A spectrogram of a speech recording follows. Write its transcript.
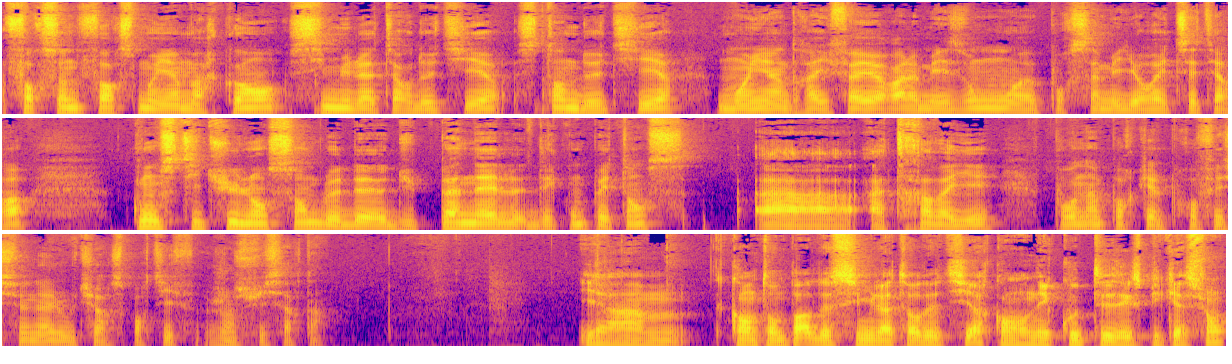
Force on force, moyen marquant, simulateur de tir, stand de tir, moyen dry fire à la maison euh, pour s'améliorer, etc. constitue l'ensemble du panel des compétences à, travailler pour n'importe quel professionnel ou tireur sportif, j'en suis certain. Il y a, quand on parle de simulateur de tir, quand on écoute tes explications,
